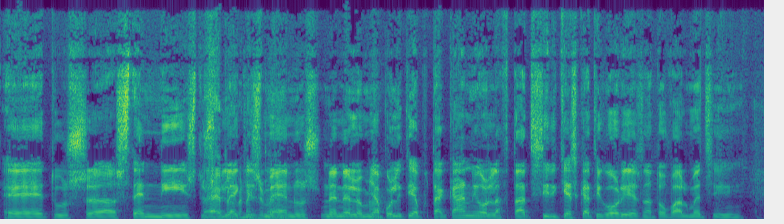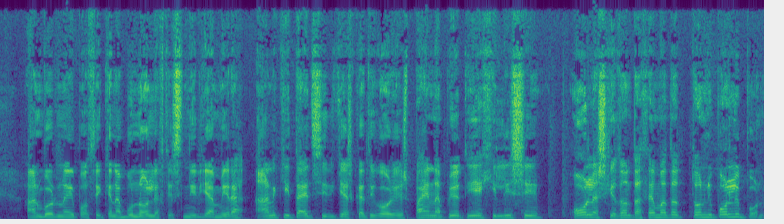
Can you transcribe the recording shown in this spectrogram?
ε, τους ασθενείς, τους έπρεπε να φυλακισμένους. Ναι, ναι, λέω, μια πολιτεία που τα κάνει όλα αυτά, τις ειδικές κατηγορίες να το βάλουμε έτσι, αν μπορεί να υποθεί και να μπουν όλοι αυτοί στην ίδια μοίρα. Αν κοιτάει τις ειδικές κατηγορίες, πάει να πει ότι έχει λύσει όλα σχεδόν τα θέματα των υπολείπων.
